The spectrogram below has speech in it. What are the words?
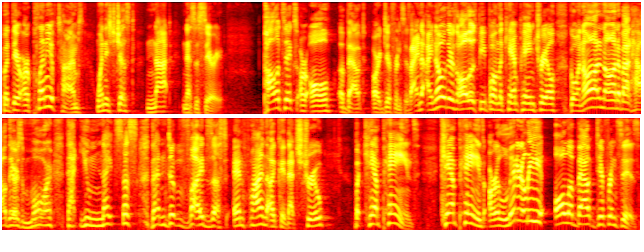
But there are plenty of times when it's just not necessary. Politics are all about our differences. I, I, know there's all those people on the campaign trail going on and on about how there's more that unites us than divides us. And fine, okay, that's true. But campaigns, campaigns are literally all about differences.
